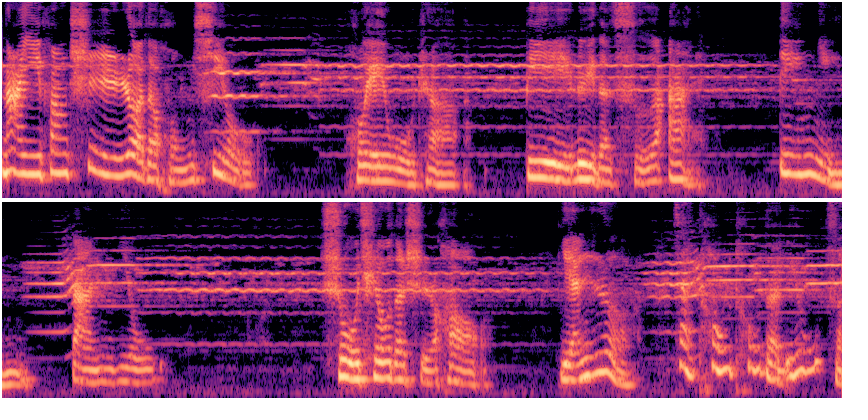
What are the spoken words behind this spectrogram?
那一方炽热的红袖，挥舞着碧绿的慈爱，叮咛担忧。暑秋的时候，炎热在偷偷地溜走，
